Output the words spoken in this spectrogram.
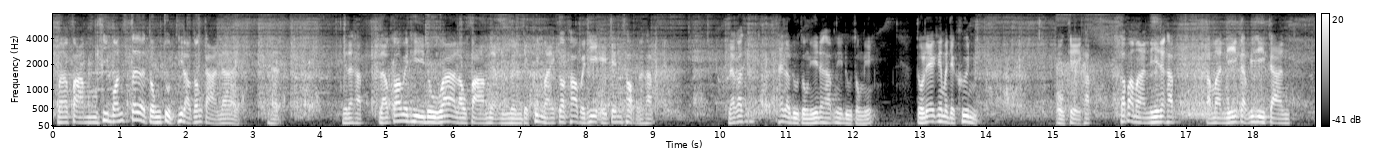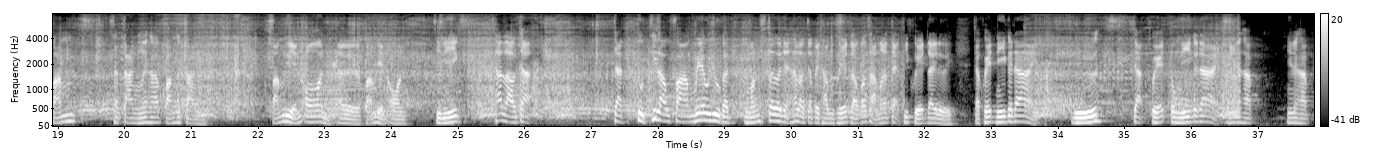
มาฟาร์มที่มอนสเตอร์ตรงจุดที่เราต้องการได้นะฮะนี่นะครับ แล้วก็วิธีดูว่าเราฟาร์มเนี่ยเงินจะขึ้นไหมก็เข้าไปที่เอเจนต์ช็อปนะครับ แล้วก็ให้เราดูตรงนี้นะครับ นี่ดูตรงนี้ ตัวเลขนี่มันจะขึ้น โอเคครับ ก็ประมาณนี้นะครับ ประมาณนี้กับวิธีการปั๊มสตังค์นะครับ ปั๊มสตังค์ ปั๊มเหรียญออนเออปั๊มเหรียญออน ทีนี้ถ้าเราจะจากจุดที่เราฟาร์มเวลอยู่กับมอนสเตอร์เนี่ยถ้าเราจะไปทำเควสเราก็สามารถแตะที่เควสได้เลย จากเควสนี้ก็ได้ หรือจากเควสตรงนี้ก็ได้นี่นะครับนี่นะครับ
